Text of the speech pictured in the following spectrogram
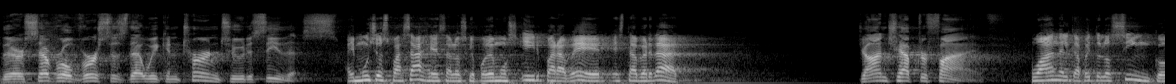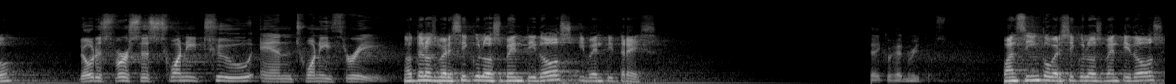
There are several verses that we can turn to to see this. Hay muchos pasajes a los que podemos ir para ver esta verdad. John chapter 5. Juan, el capítulo 5, Notice verses 22 and 23. note los versículos 22 y 23. Okay, go ahead and read those. Juan 5, versículos 22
